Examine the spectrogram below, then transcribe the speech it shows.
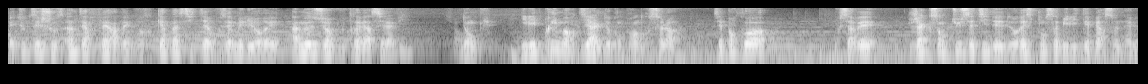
Et toutes ces choses interfèrent avec votre capacité à vous améliorer à mesure que vous traversez la vie. Donc, il est primordial de comprendre cela. C'est pourquoi, vous savez, j'accentue cette idée de responsabilité personnelle.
